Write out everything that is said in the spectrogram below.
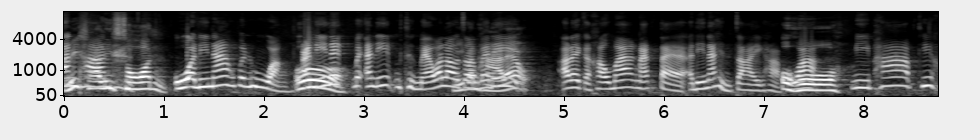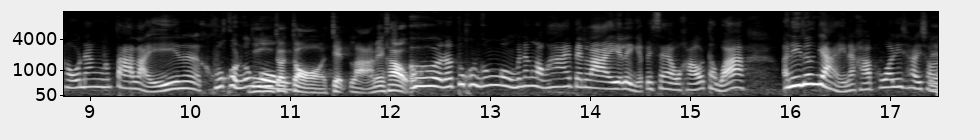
านลิทาชานลิซอน อู้อันนี้น่าเป็นห่วงโอ้อันนี้เนี่ยไม่อันนี้ถึงแม้ว่าเรามีจะปัญไม่หาได้แล้วอะไรกับเขามากนัก แต่อันนี้น่าเห็นใจค่ะ เพโอ้ราะโห ว่ามีภาพที่เขานั่งน้ำตาไหลน่ะทุกคนก็ยิงงงจะจ่อเจ็ดหลาไม่เข้า เออแล้วทุกคนก็งงไม่นั่งร้องไห้เป็นไรอะไรอย่างเงี้ยไปแซวเขาแต่ว่าอันนี้เรื่องใหญ่นะคะ เพราะว่าที่ชัยชอล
